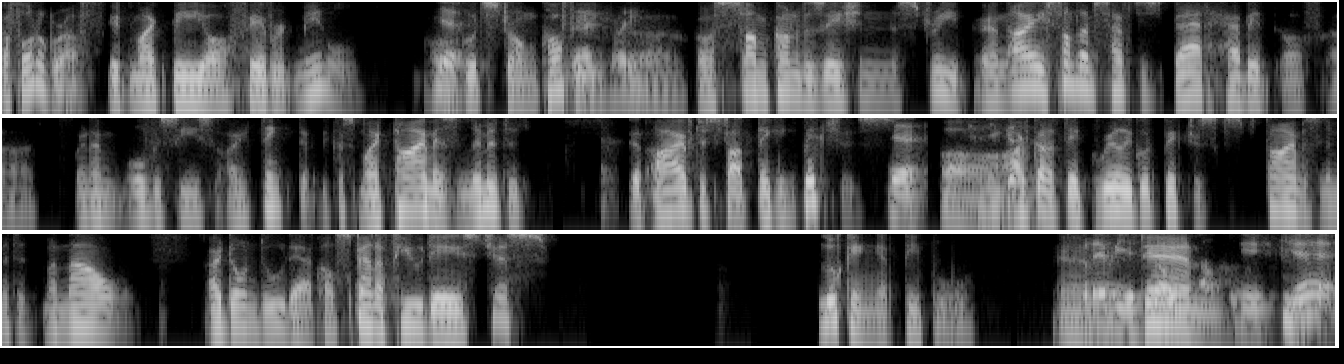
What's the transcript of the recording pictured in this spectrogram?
a photograph. It might be your favorite meal or Yeah, good strong coffee exactly. uh, or some conversation in the street. And I sometimes have this bad habit of uh, when I'm overseas, I think that because my time is limited, that I have to start taking pictures. Yeah. Uh, got- I've got to take really good pictures because time is limited. But now I don't do that. I'll spend a few days just looking at people. It's and whatever soul then. Yeah.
